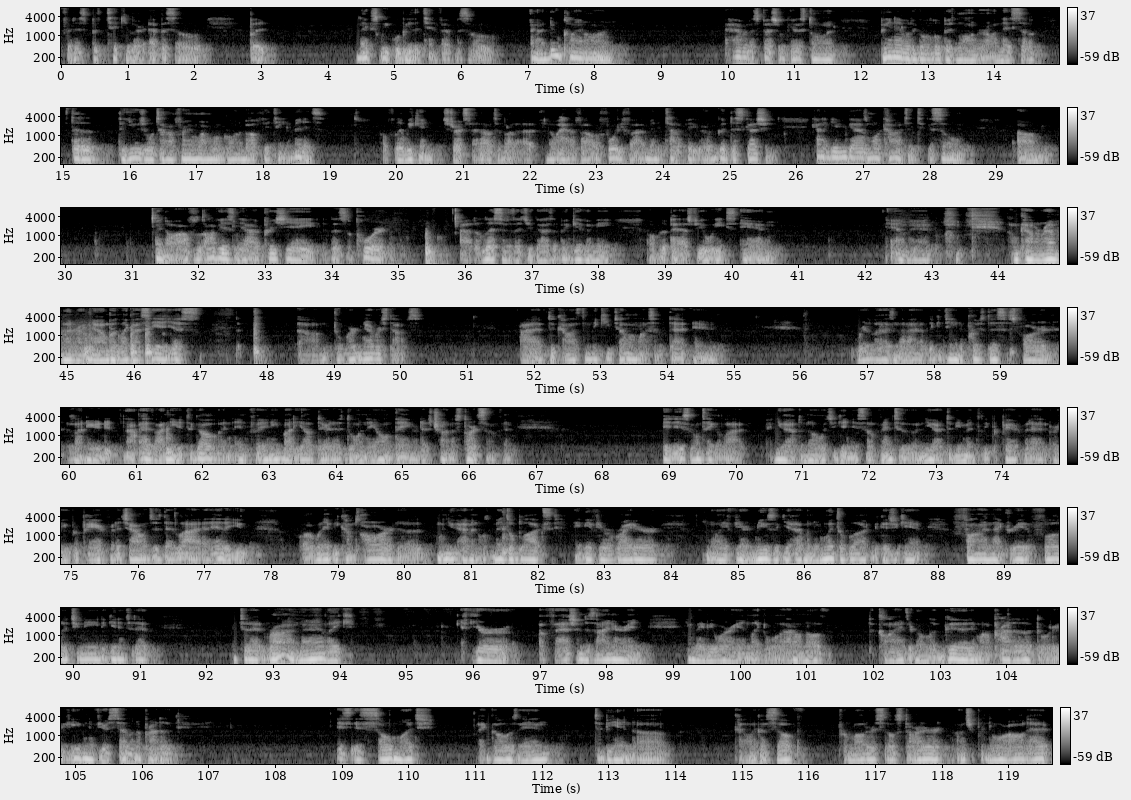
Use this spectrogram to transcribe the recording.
for this particular episode, but next week will be the 10th episode. And I do plan on having a special guest on, being able to go a little bit longer on this. So instead of the usual time frame where I'm going about 15 minutes, hopefully we can stretch that out to about a you know half hour, 45 minute topic or a good discussion. Kind of give you guys more content to consume. Um, you know, obviously, I appreciate the support, uh, the lessons that you guys have been giving me over the past few weeks. And yeah, man, I'm kind of rambling right now, but like I said, yes, um, the work never stops. I have to constantly keep telling myself that. And realizing that I have to continue to push this as far as I needed it, as I needed to go, and, and for anybody out there that's doing their own thing or that's trying to start something, it is going to take a lot, and you have to know what you're getting yourself into, and you have to be mentally prepared for that. Are you prepared for the challenges that lie ahead of you? Or when it becomes hard, uh, when you're having those mental blocks, maybe if you're a writer you know, if you're in music, you're having a mental block because you can't find that creative flow that you need to get into that into that rhyme, man. Like if you're a fashion designer and you may be worrying like, well, I don't know if the clients are gonna look good in my product, or even if you're selling a product, it's, it's so much that goes in to being uh, kind of like a self promoter, self starter, entrepreneur, all that.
